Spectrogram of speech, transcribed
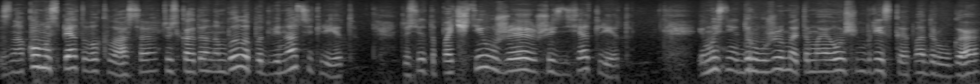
знакомы с пятого класса, то есть когда нам было по 12 лет. То есть это почти уже 60 лет. И мы с ней дружим, это моя очень близкая подруга,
